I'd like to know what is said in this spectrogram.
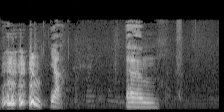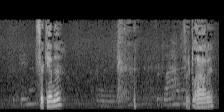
ja. Um, verkennen. Verklaren.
